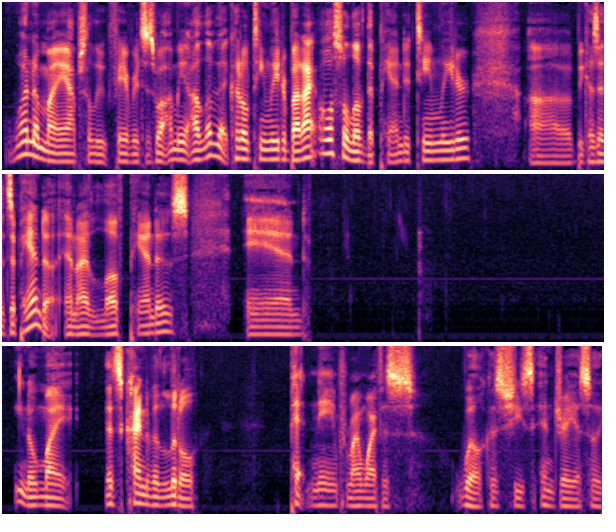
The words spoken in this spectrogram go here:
one of my absolute favorites as well. I mean, I love that Cuddle Team Leader, but I also love the Panda Team Leader uh, because it's a panda, and I love pandas. And, you know, my it's kind of a little pet name for my wife is Will because she's Andrea, so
